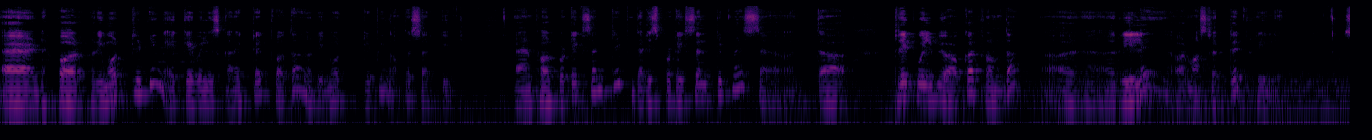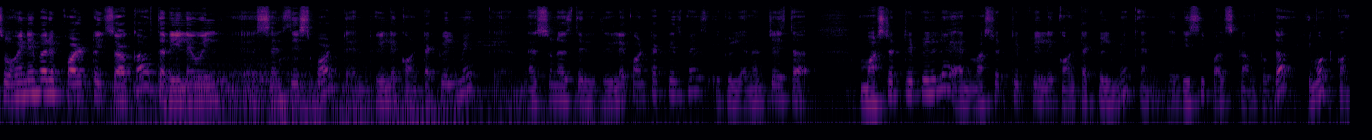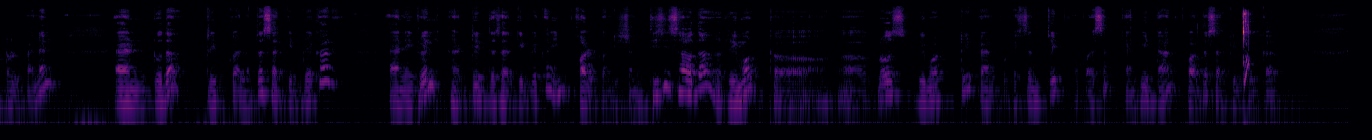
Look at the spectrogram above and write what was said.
And for remote tripping a cable is connected for the remote tripping of the circuit. And for protection trip that is protection trip means uh, the trip will be occur from the uh, relay or master trip relay so whenever a fault is occur the relay will uh, sense this fault and relay contact will make and as soon as the relay contact is made it will energize the master trip relay and master trip relay contact will make and the DC pulse come to the remote control panel and to the trip coil of the circuit breaker and it will uh, trip the circuit breaker in fault condition. This is how the remote uh, uh, close remote trip and protection trip operation can be done for the circuit breaker.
